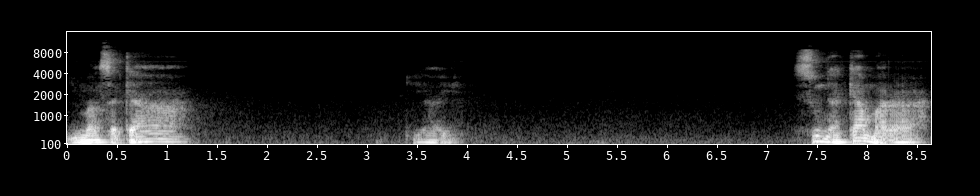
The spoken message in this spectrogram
Y más acá. Es una cámara.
